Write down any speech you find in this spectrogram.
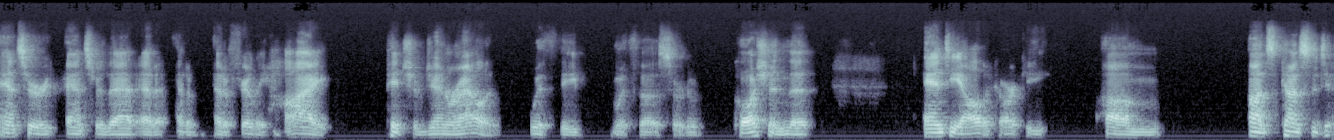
answer answer that at a, at a at a fairly high pitch of generality with the with a sort of caution that anti-oligarchy um, on constitu-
